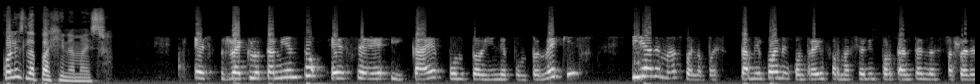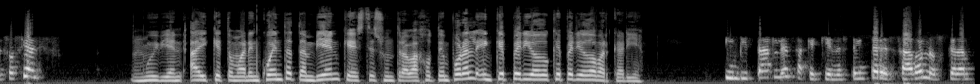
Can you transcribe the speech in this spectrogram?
¿Cuál es la página, maestra? Es reclutamiento sicae.ine.mx y además, bueno, pues también pueden encontrar información importante en nuestras redes sociales. Muy bien, hay que tomar en cuenta también que este es un trabajo temporal. ¿En qué periodo, qué periodo abarcaría? Invitarles a que quien esté interesado, nos quedan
